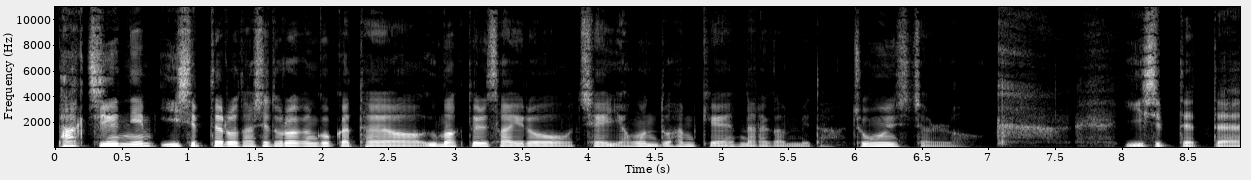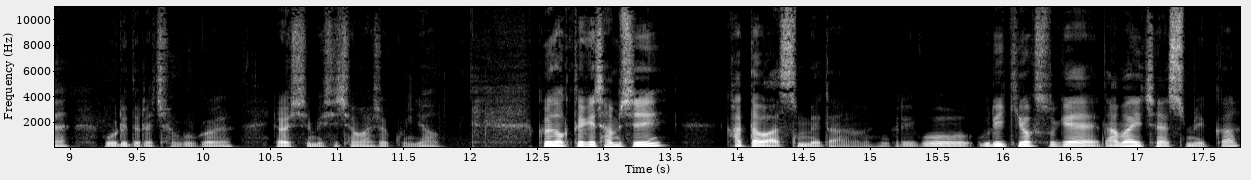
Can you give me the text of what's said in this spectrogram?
박지은님, 20대로 다시 돌아간 것 같아요. 음악들 사이로 제 영혼도 함께 날아갑니다. 좋은 시절로. 20대 때 우리들의 천국을 열심히 시청하셨군요. 그 덕택에 잠시 갔다 왔습니다. 그리고 우리 기억 속에 남아있지 않습니까?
